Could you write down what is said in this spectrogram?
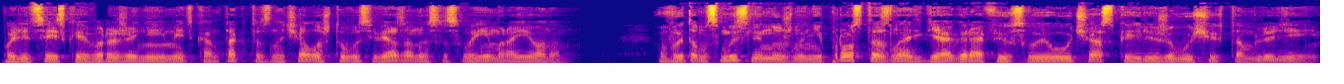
Полицейское выражение «иметь контакт» означало, что вы связаны со своим районом. В этом смысле нужно не просто знать географию своего участка или живущих там людей.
